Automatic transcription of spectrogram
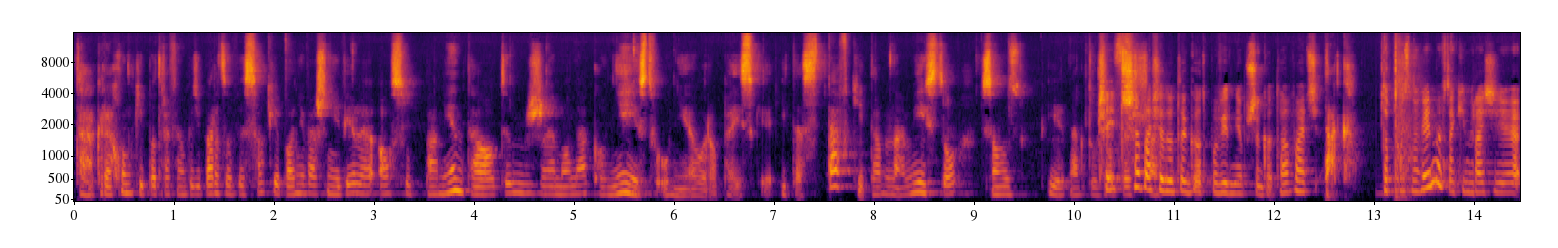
Tak, rachunki potrafią być bardzo wysokie, ponieważ niewiele osób pamięta o tym, że Monako nie jest w Unii Europejskiej i te stawki tam na miejscu są jednak dużo Czyli wyższe. trzeba się do tego odpowiednio przygotować. Tak. To porozmawiajmy w takim razie,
